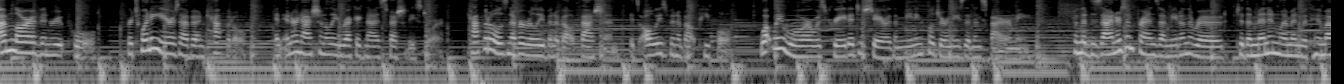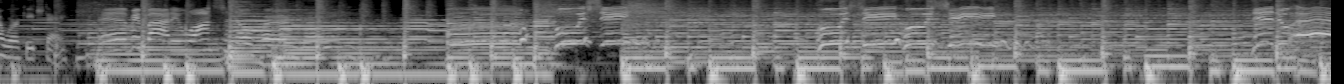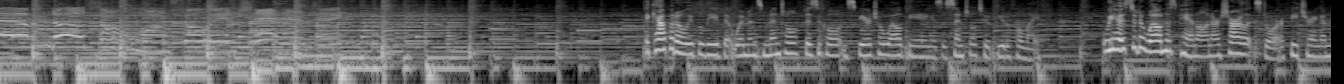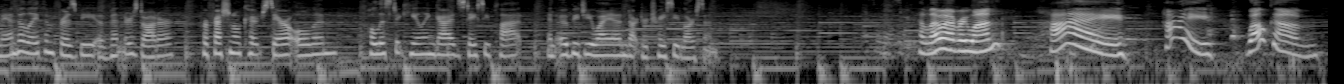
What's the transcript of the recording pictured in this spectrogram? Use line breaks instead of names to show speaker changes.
I'm Laura Vinroot Poole. For 20 years, I've owned Capitol, an internationally recognized specialty store. Capitol has never really been about fashion, it's always been about people. What We Wore was created to share the meaningful journeys that inspire me. From the designers and friends I meet on the road to the men and women with whom I work each day.
Everybody wants to know her name.
At Capitol, we believe that women's mental, physical, and spiritual well being is essential to a beautiful life. We hosted a wellness panel in our Charlotte store featuring Amanda Latham Frisbie of Vintner's Daughter, professional coach Sarah Olin, holistic healing guide Stacey Platt, and OBGYN Dr. Tracy Larson.
Hello, everyone. Hi. Hi. Welcome.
